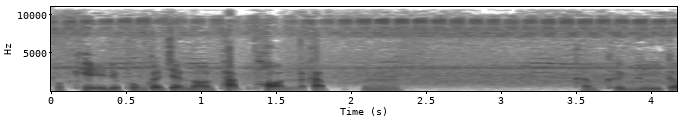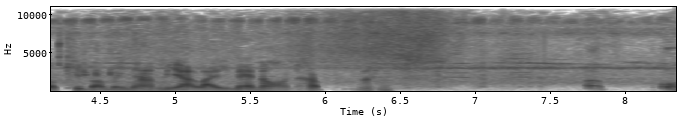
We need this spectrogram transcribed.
โอเค เดี๋ยวผมก็จะนอนพักผ่อนนะครับ อืมค่ำคืนนี้ก็คิดว่าไม่น่ามีอะไรแน่นอนนะครับอืมอะโอ้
